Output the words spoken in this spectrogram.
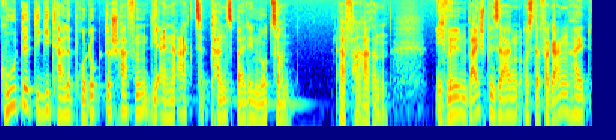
gute digitale Produkte schaffen, die eine Akzeptanz bei den Nutzern erfahren. Ich will ein Beispiel sagen aus der Vergangenheit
